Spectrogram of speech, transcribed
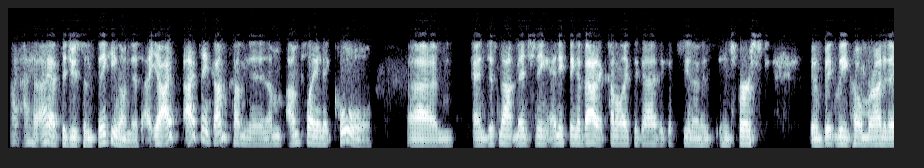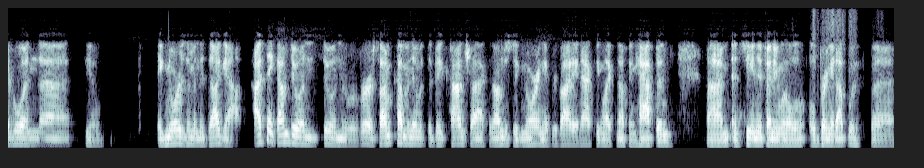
I, I have to do some thinking on this. I, yeah, I, I think I'm coming in and I'm I'm playing it cool, um, and just not mentioning anything about it. Kind of like the guy that gets you know his his first you know big league home run and everyone uh, you know ignores them in the dugout. I think I'm doing doing the reverse. I'm coming in with the big contract and I'm just ignoring everybody and acting like nothing happened, um, and seeing if anyone will, will bring it up with uh,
